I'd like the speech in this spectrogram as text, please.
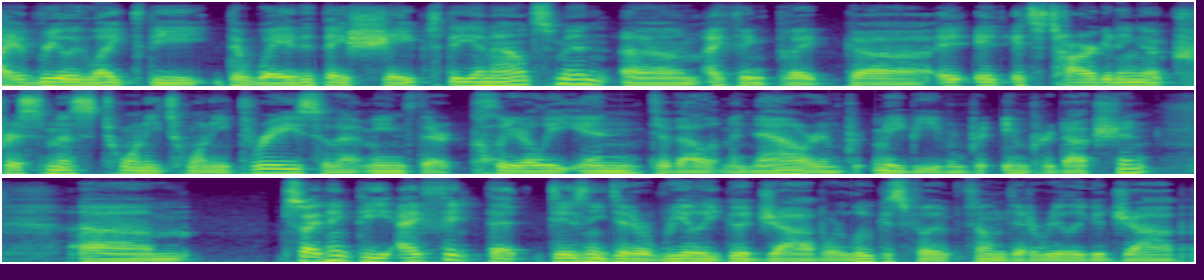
I really liked the the way that they shaped the announcement. Um, I think like uh, it, it's targeting a Christmas 2023, so that means they're clearly in development now, or in, maybe even in production. Um, so I think the I think that Disney did a really good job, or Lucasfilm did a really good job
